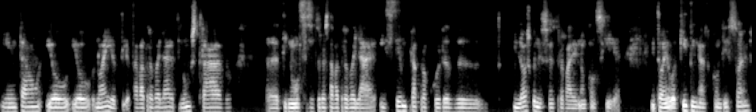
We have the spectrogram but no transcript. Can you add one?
e então eu, eu não é? eu estava a trabalhar, tinha um mestrado, uh, tinha uma licenciatura, estava a trabalhar e sempre à procura de, melhores condições de trabalho e não conseguia. Então eu aqui tinha as condições,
